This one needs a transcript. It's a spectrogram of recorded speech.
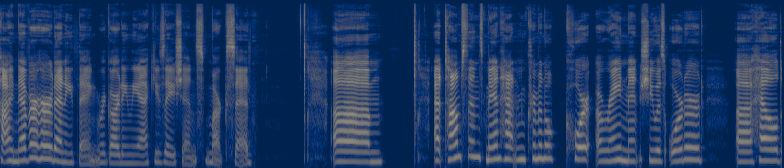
I never heard anything regarding the accusations, Marks said. Um, at Thompson's Manhattan criminal court arraignment, she was ordered uh, held.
